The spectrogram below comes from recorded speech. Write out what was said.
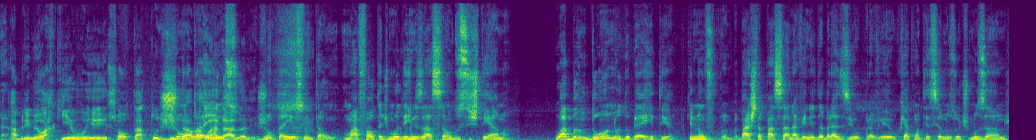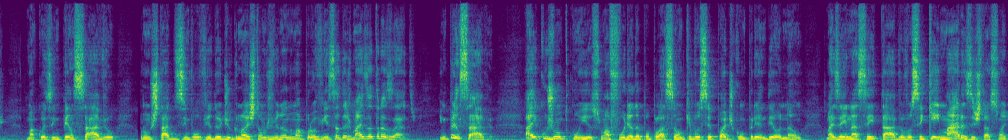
é. abrir meu arquivo e soltar tudo que estava guardado isso, ali. Junto a isso, então, uma falta de modernização do sistema, o abandono do BRT, que não basta passar na Avenida Brasil para ver o que aconteceu nos últimos anos, uma coisa impensável para um Estado desenvolvido. Eu digo que nós estamos virando uma província das mais atrasadas. Impensável. Aí, junto com isso, uma fúria da população que você pode compreender ou não, mas é inaceitável você queimar as estações.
